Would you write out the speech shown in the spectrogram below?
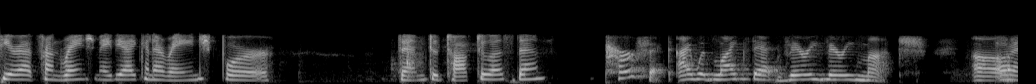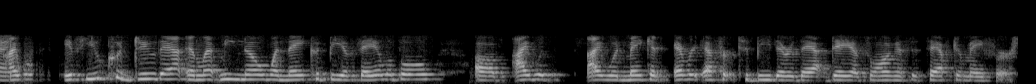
here at Front Range, maybe I can arrange for them to talk to us then. Perfect. I would like that very, very much. Um, right. I will, if you could do that and let me know when they could be available, uh, I would, I would make an every effort to be there that day as long as it's after May first.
